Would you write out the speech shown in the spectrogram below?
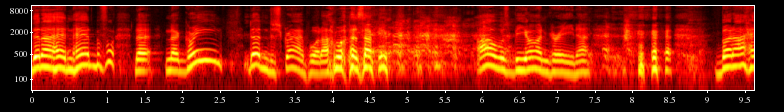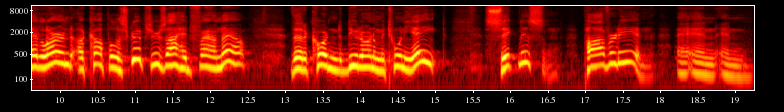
that I hadn't had before. Now, now green doesn't describe what I was. I mean, I was beyond green. I, but I had learned a couple of scriptures. I had found out that according to Deuteronomy 28, sickness and poverty and, and, and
